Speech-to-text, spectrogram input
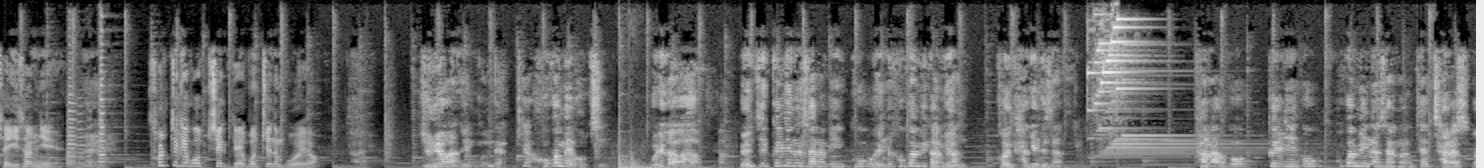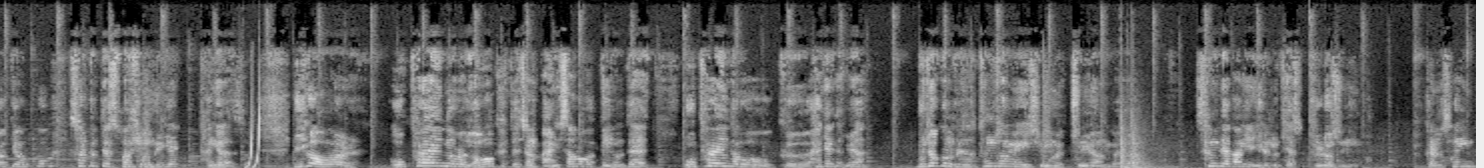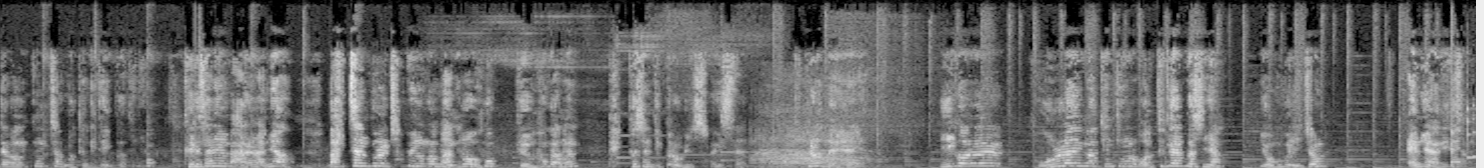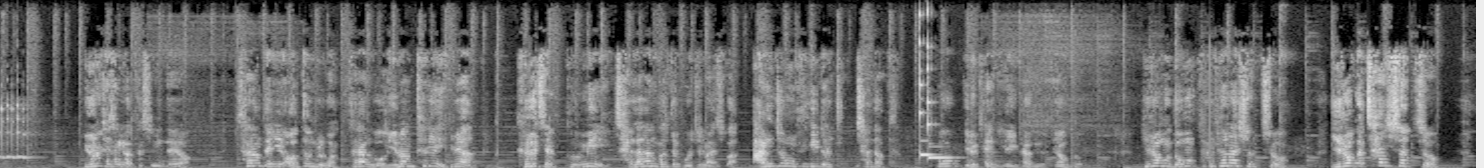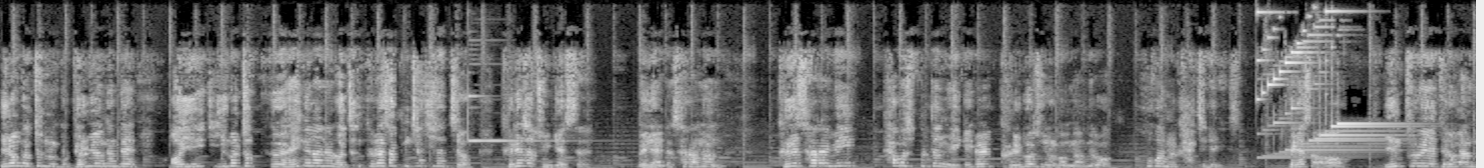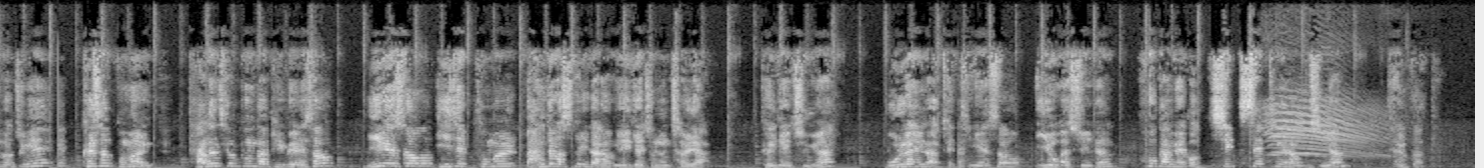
자 이사님 네. 설득의 법칙 네 번째는 뭐예요? 유명한 건데 그냥 호감의 법칙. 우리가 왠지 끌리는 사람이 있고 왠지 호감이 가면 거기 가게 되잖아요. 편하고 끌리고 호감 있는 사람한테 잘할 수밖에 없고 설득될 수밖에 없는 게 당연하죠. 이걸 오프라인으로 영업할 때 저는 많이 써먹었던 건데 오프라인으로 그 하게 되면 무조건 그래서 통성명이 중- 중요한 거예요. 상대방의 이름을 계속 불러주는 거. 그럼 상대방은 꼼짝 못하게 돼 있거든요. 그 사람이 말을 하면 맞장구를 쳐주는 것만으로 호, 그 호감은 100% 끌어올릴 수가 있어요. 그런데 이거를 온라인 마케팅을 어떻게 할 것이냐 이 부분이 좀 애매하겠죠. 이렇게 생각하시면 돼요. 사람들이 어떤 물건, 사람 뭐 이런 틀에 있으면 그 제품이 잘 나가는 것들 보지 마시고 안 좋은 후기들을 쭉 찾아보고 이렇게 얘기하고요. 이런 거 너무 불편하셨죠? 이런 거 찾으셨죠? 이런 것좀 별로였는데 어 이, 이걸 좀 그 해결하는 어떤 그런 상품 찾으셨죠? 그래서 준비했어요. 왜냐하면 사람은 그 사람이 하고 싶었던 얘기를 긁어주는 것만으로 호감을 가지게 있어요. 그래서 인트로에 들어가는 것 중에 그 상품을 다른 상품과 비교해서 이래서 이 제품을 만들었습니다라고 얘기해 주는 전략 굉장히 중요한 온라인 마케팅에서 이용할 수 있는 호감의 법칙 세팅이라고 보시면 될 것 같아요.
